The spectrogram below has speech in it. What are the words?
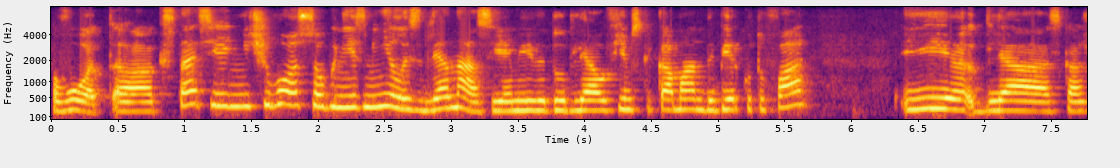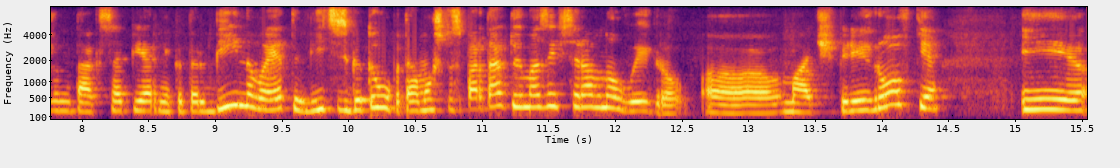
Вот. А, кстати, ничего особо не изменилось для нас, я имею в виду для уфимской команды Беркут-Уфа, и для, скажем так, соперника Торбийного это Витязь ГТУ, потому что Спартак Туймазы все равно выиграл э, матч переигровки. И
